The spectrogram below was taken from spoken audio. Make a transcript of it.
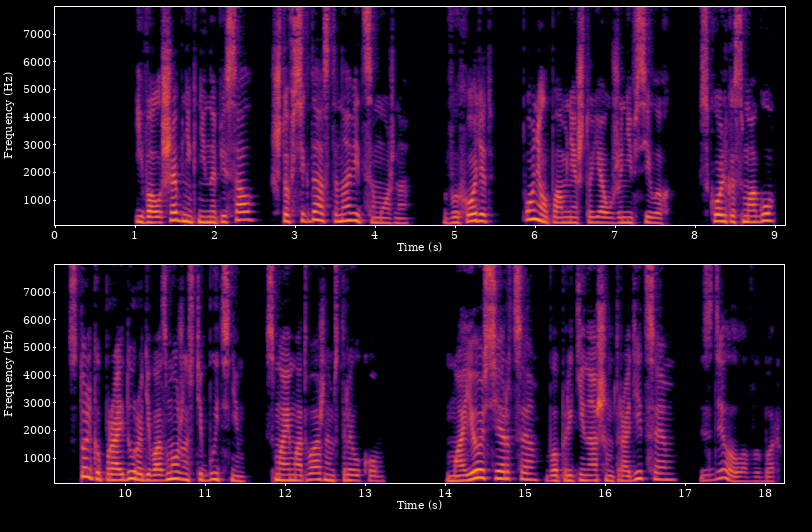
И волшебник не написал, что всегда остановиться можно. Выходит, понял по мне, что я уже не в силах. Сколько смогу, столько пройду ради возможности быть с ним, с моим отважным стрелком. Мое сердце, вопреки нашим традициям, сделало выбор.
